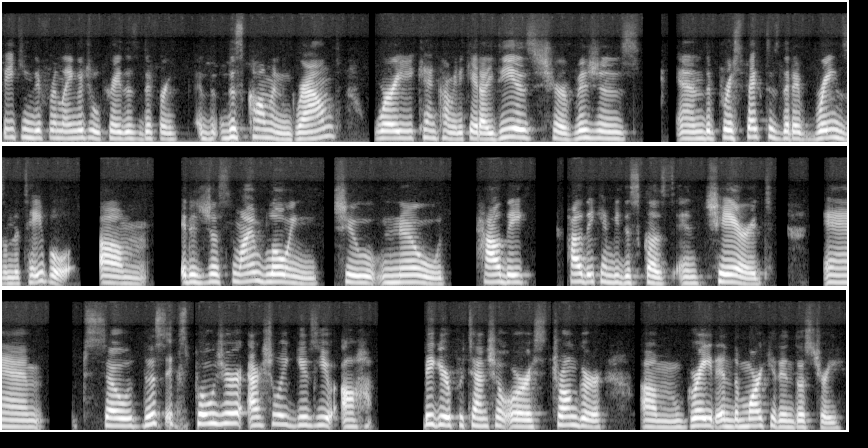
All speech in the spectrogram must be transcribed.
speaking different language will create this different this common ground where you can communicate ideas share visions and the perspectives that it brings on the table um, it is just mind-blowing to know how they how they can be discussed and shared and so this exposure actually gives you a bigger potential or a stronger um, grade in the market industry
